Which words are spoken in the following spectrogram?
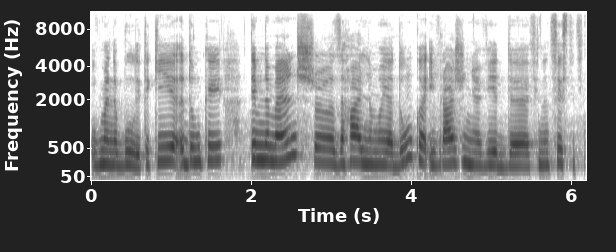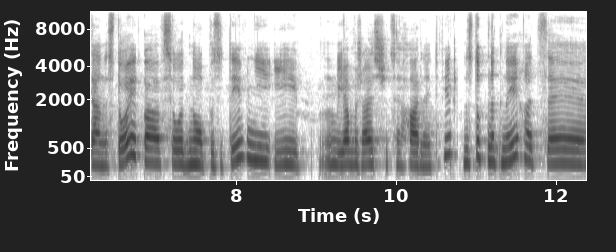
в мене були такі думки. Тим не менш, е, загальна моя думка і враження від е, фінансиста Тітана Стоїка все одно позитивні і я вважаю, що це гарний твір. Наступна книга це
